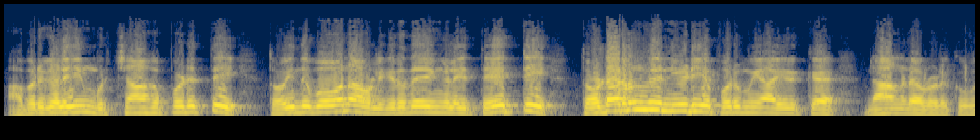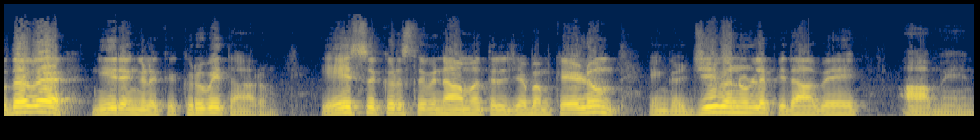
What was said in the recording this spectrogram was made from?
அவர்களையும் உற்சாகப்படுத்தி தொய்ந்து போன அவர்கள் இருதயங்களை தேற்றி தொடர்ந்து நீடிய பொறுமையாயிருக்க நாங்கள் அவர்களுக்கு உதவ நீர் எங்களுக்கு கிருபை தாரும். இயேசு கிறிஸ்துவின் நாமத்தில் ஜெபம் கேளும். எங்கள் ஜீவனுள்ள பிதாவே ஆமேன்.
